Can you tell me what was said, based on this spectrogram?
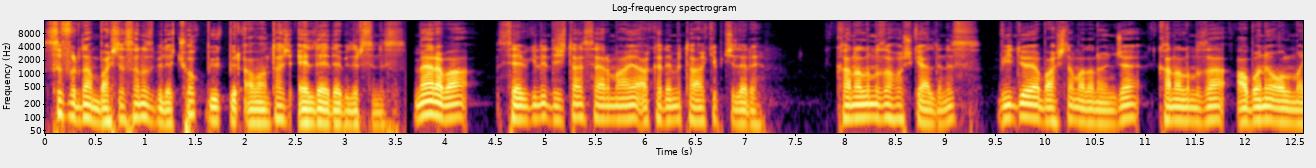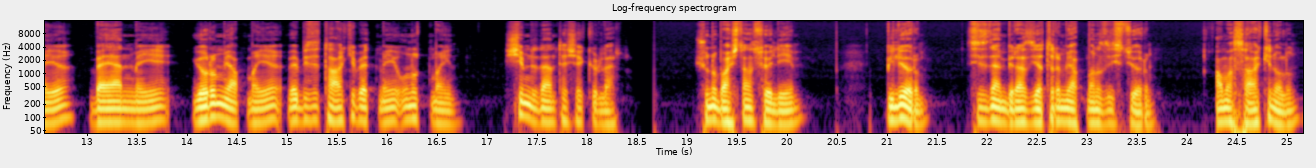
sıfırdan başlasanız bile çok büyük bir avantaj elde edebilirsiniz. Merhaba sevgili Dijital Sermaye Akademi takipçileri. Kanalımıza hoş geldiniz. Videoya başlamadan önce kanalımıza abone olmayı, beğenmeyi, yorum yapmayı ve bizi takip etmeyi unutmayın. Şimdiden teşekkürler. Şunu baştan söyleyeyim. Biliyorum sizden biraz yatırım yapmanızı istiyorum. Ama sakin olun.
